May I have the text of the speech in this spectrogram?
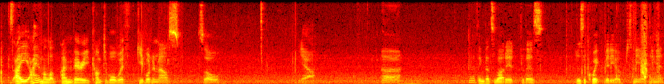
because I, I am a lot, I'm very comfortable with keyboard and mouse, so yeah. Uh, I think that's about it for this. Just a quick video, just me opening it.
